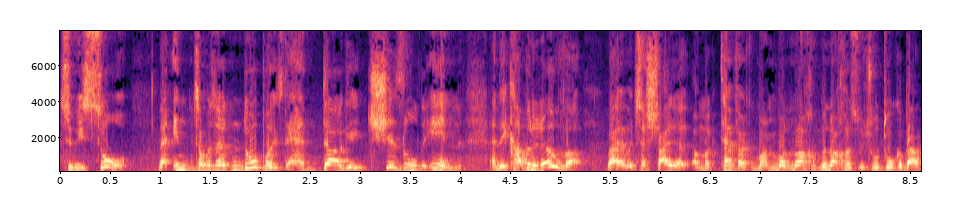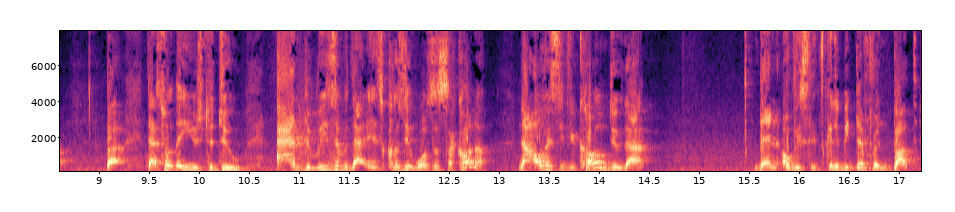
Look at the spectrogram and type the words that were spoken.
So we saw that in some certain doorposts they had dug, they chiseled in, and they covered it over, right? Which is a shaila on maktefak, menachos, which we'll talk about. But that's what they used to do, and the reason for that is because it was a sakana. Now, obviously, if you can't do that, then obviously it's going to be different. But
